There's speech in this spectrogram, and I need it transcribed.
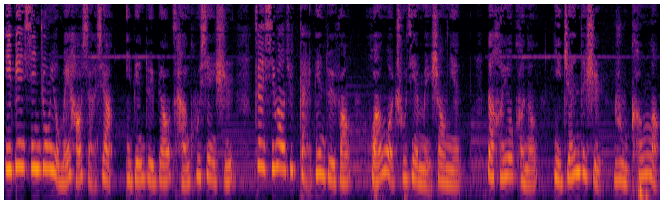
一边心中有美好想象，一边对标残酷现实，再希望去改变对方，还我初见美少年，那很有可能你真的是入坑了。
